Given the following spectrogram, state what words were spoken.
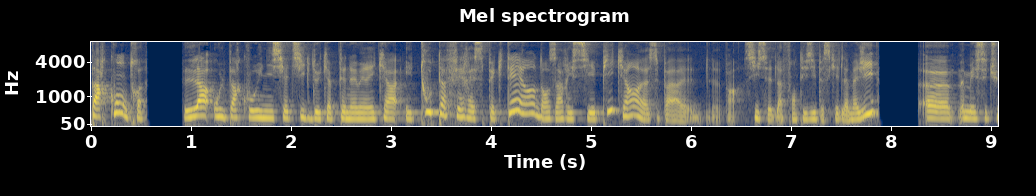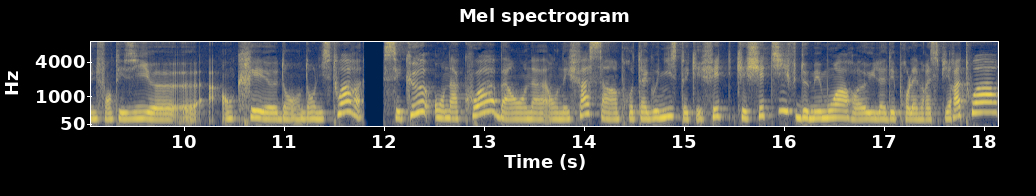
Par contre, Là où le parcours initiatique de Captain America est tout à fait respecté hein, dans un récit épique, hein, c'est pas, si c'est de la fantaisie parce qu'il y a de la magie, euh, mais c'est une fantaisie euh, ancrée dans, l'histoire. C'est que on a quoi? Bah, on, est face à un protagoniste qui est, chétif de mémoire, euh, il a des problèmes respiratoires.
